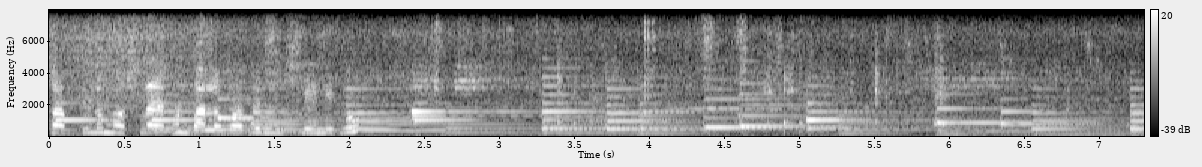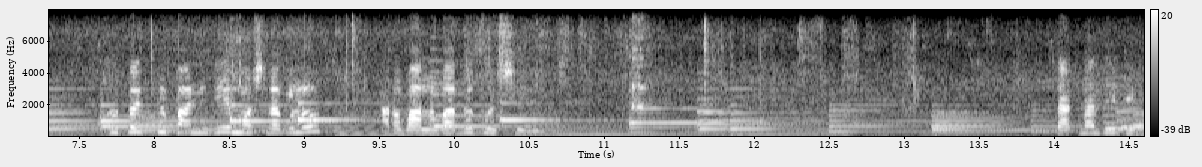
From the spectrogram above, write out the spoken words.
সবগুলো মশলা এখন ভালোভাবে মিশিয়ে নিব। একটু পানি দিয়ে মশলাগুলো আরও ভালোভাবে কষিয়ে নিব। ঢাকনা দিয়ে দিন।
